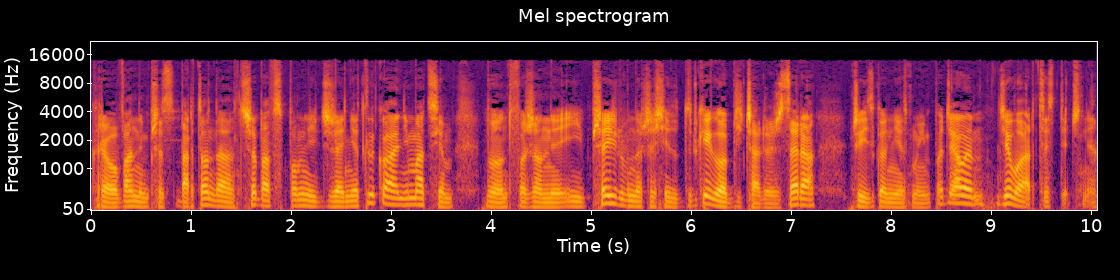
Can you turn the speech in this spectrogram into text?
kreowanym przez Bartona trzeba wspomnieć, że nie tylko animacją był on tworzony i przejść równocześnie do drugiego oblicza reżysera, czyli zgodnie z moim podziałem, dzieło artystyczne.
